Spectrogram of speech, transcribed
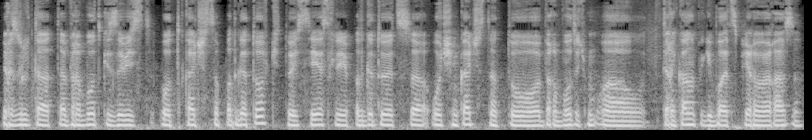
результат обработки зависит от качества подготовки. То есть, если подготовиться очень качественно, то обработать а, таракан погибает с первого раза.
